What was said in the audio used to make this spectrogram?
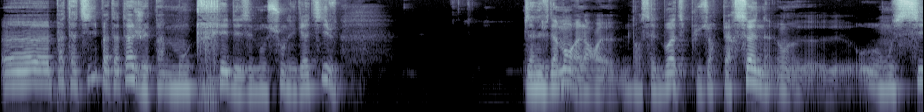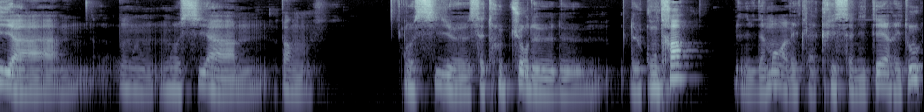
Patati, patata, je vais pas m'ancrer des émotions négatives. Bien évidemment, alors dans cette boîte, plusieurs personnes ont aussi à, pardon, cette rupture de, contrat, évidemment, avec la crise sanitaire et tout.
